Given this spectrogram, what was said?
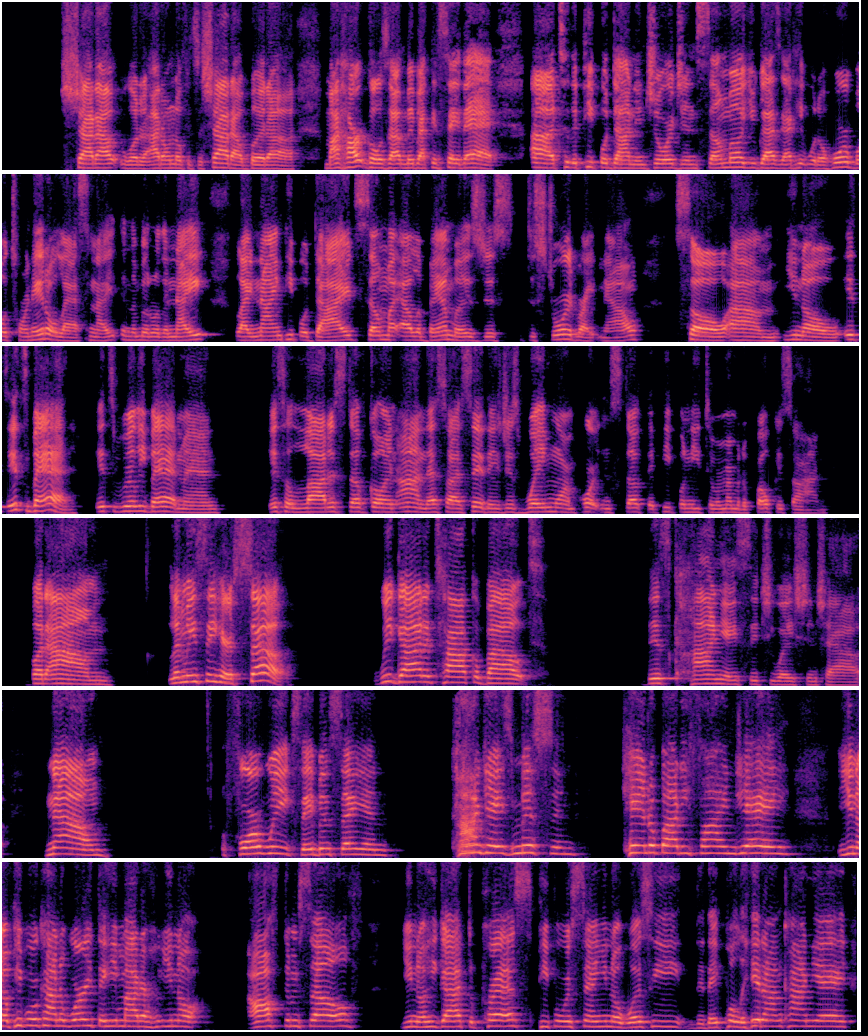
shout out, well, I don't know if it's a shout out, but uh, my heart goes out. Maybe I can say that uh, to the people down in Georgia and Selma. You guys got hit with a horrible tornado last night in the middle of the night. Like nine people died. Selma, Alabama is just destroyed right now. So, um, you know, it's it's bad. It's really bad, man it's a lot of stuff going on. That's why I say there's just way more important stuff that people need to remember to focus on. But um, let me see here. So we got to talk about this Kanye situation, child. Now, four weeks they've been saying Kanye's missing. Can't nobody find Jay? You know, people were kind of worried that he might have, you know, offed himself you know, he got depressed. People were saying, you know, was he, did they pull a hit on Kanye?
